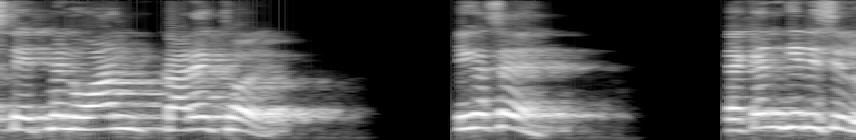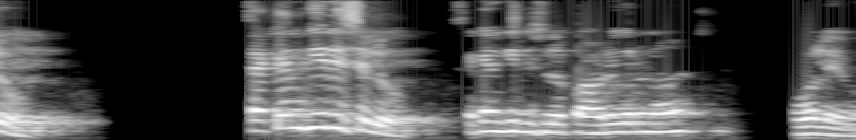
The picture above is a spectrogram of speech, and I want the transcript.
ষ্টেটমেণ্ট ওৱান কাৰেক্ট হয়। ঠিক আছে? ছেকেণ্ড কি দিছিলো? ছেকেণ্ড কি দিছিলো? ছেকেণ্ড কি দিছিলো? পাহৰি গলো নহয়। হ'ব লাগিব।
